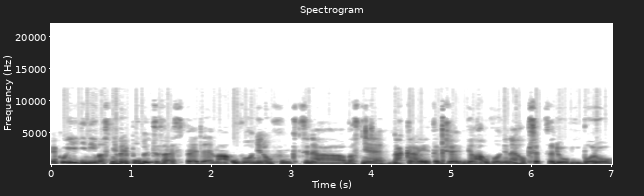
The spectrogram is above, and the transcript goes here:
jako jediný vlastně v republice za SPD má uvolněnou funkci na, vlastně na kraji, takže dělá uvolněného předsedu výboru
